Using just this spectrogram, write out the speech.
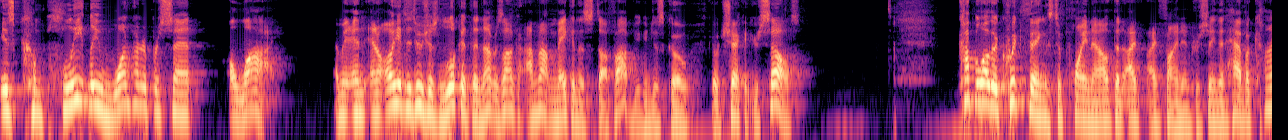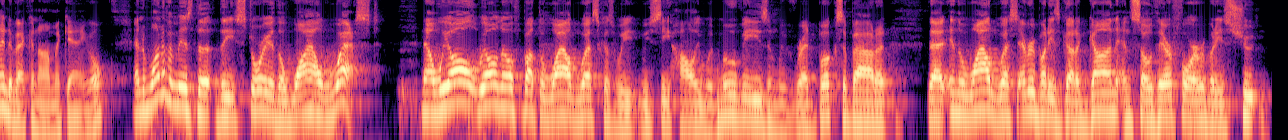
is completely 100% a lie. I mean, and, and all you have to do is just look at the numbers. I'm not making this stuff up. You can just go, go check it yourselves A couple other quick things to point out that I, I, find interesting that have a kind of economic angle. And one of them is the, the story of the Wild West. Now, we all, we all know about the Wild West because we, we see Hollywood movies and we've read books about it. That in the Wild West, everybody's got a gun, and so therefore everybody's shooting.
